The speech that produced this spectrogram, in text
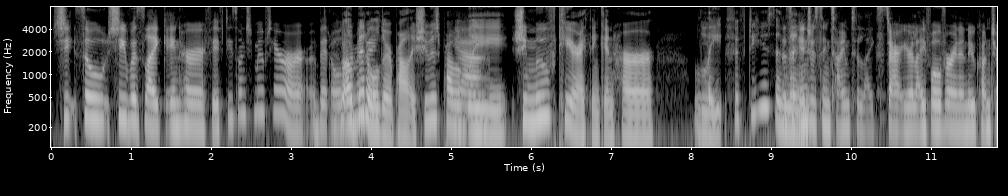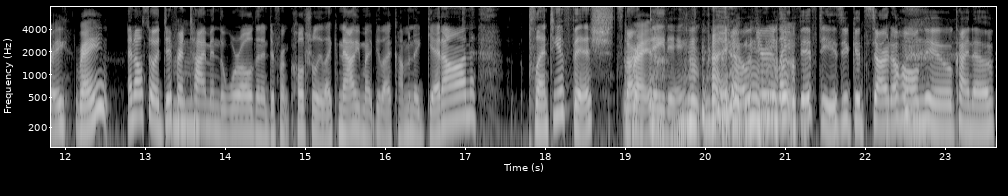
She so she was like in her fifties when she moved here, or a bit older. a bit maybe? older probably. She was probably she moved here, I think, in her late fifties, and It's then an interesting time to like start your life over in a new country. right. And also a different Mm-hmm. time in the world and a different culturally. Like now you might be like, I'm going to get on plenty of fish, start Right. dating. Right. You know, if you're late 50s, you could start a whole new kind of.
